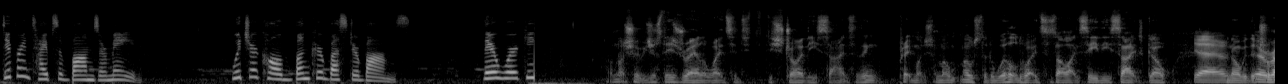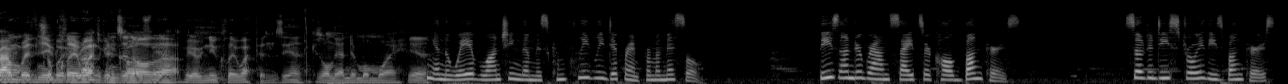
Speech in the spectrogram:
different types of bombs are made, which are called bunker buster bombs. They're working I'm not sure it was just Israel that wanted to, to destroy these sites. I think pretty much mo- most of the world wanted to sort of like see these sites go. Yeah, You know, with the Iran with nuclear Iran's weapons and all yeah. that. Yeah, with nuclear weapons. Yeah. Because only end in one way. Yeah. and the way of launching them is completely different from a missile. These underground sites are called bunkers. So to destroy these bunkers,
